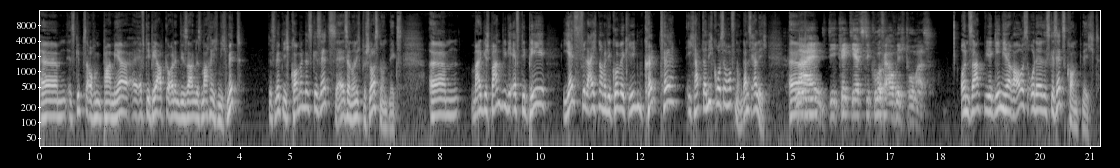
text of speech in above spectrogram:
Ähm, es gibt auch ein paar mehr äh, FDP-Abgeordnete, die sagen, das mache ich nicht mit. Das wird nicht kommen, das Gesetz. Ja, ist ja noch nicht beschlossen und nichts. Ähm, mal gespannt, wie die FDP jetzt vielleicht nochmal die Kurve kriegen könnte. Ich habe da nicht große Hoffnung, ganz ehrlich. Ähm, Nein, die kriegt jetzt die Kurve auch nicht, Thomas. Und sagt, wir gehen hier raus oder das Gesetz kommt nicht.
